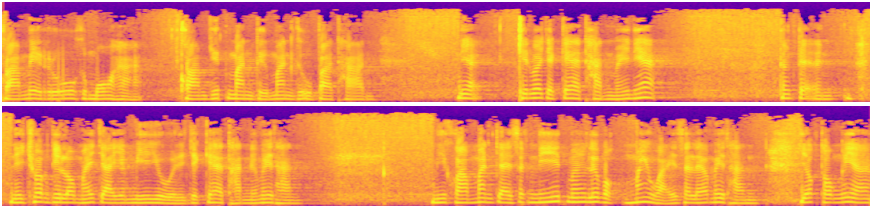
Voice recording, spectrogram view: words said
ความไม่รู้คือโมหะ ความยึดมั่นถือมั่นคืออุปาทาน เนี่ยคิดว่าจะแก้ทันไหมเนี่ย ตั้งแต่ในช่วงที่ลมหายใจยังมีอยู่จะแก้ทันหรือไม่ทัน มีความมั่นใจสักนิดไหมหรือบอกไม่ไหวซะแล้วไม่ทัน ยกธงหรือยัง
